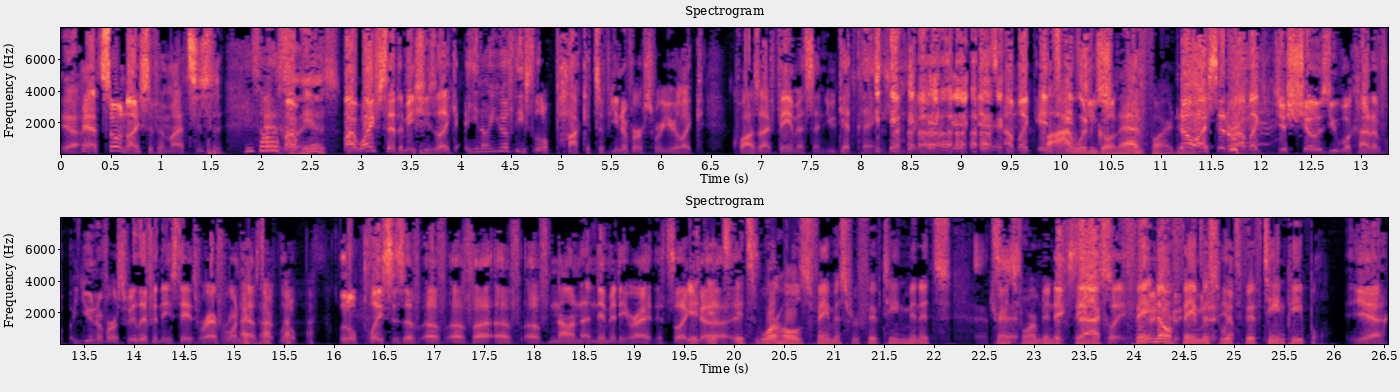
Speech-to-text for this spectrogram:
Yeah. Yeah, it's so nice of him. It's just, He's awesome. My- he is. My wife said to me, she's like, you know, you have these little pockets of universe where you're like quasi famous and you get things. I'm like, it's, I'm like, it's, Well, I it's wouldn't just- go that far. Dude. No, I said to her, I'm like, it just shows you what kind of universe we live in these days, where everyone has their little little places of of of uh, of, of non-anonymity, right? It's like It, uh, it's it's Warhol's famous for 15 minutes That's transformed into Exactly. famous. Fa- Good- no, good- famous good, with yep. 15 people. Yeah,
